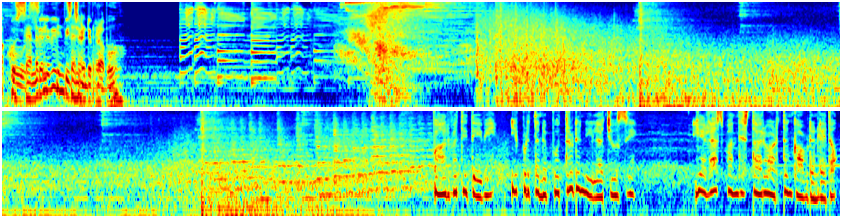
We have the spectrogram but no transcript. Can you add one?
మాకు సెలవిప్పించండి ప్రభు. పార్వతీదేవి ఇప్పుడు తన పుత్రుడిని ఇలా చూసి ఎలా స్పందిస్తారో అర్థం కావడం లేదు.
